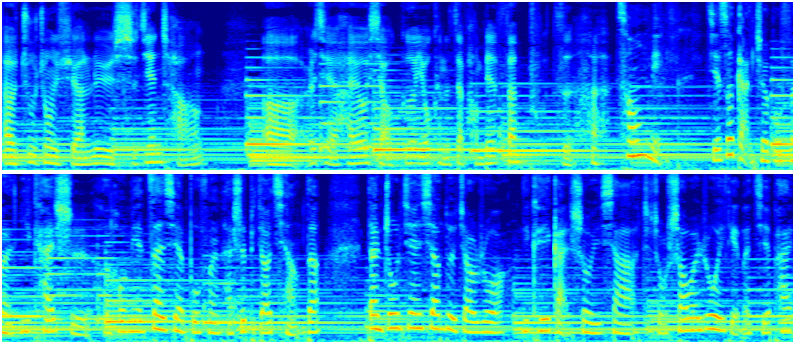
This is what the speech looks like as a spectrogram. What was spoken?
还有注重旋律，时间长，呃，而且还有小哥有可能在旁边翻谱子。聪明。节奏感这部分一开始和后面在线部分还是比较强的，但中间相对较弱。你可以感受一下这种稍微弱一点的节拍。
